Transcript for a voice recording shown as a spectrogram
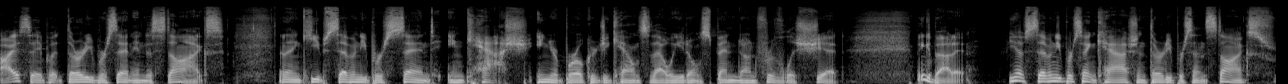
I say put 30% into stocks and then keep 70% in cash in your brokerage account so that way you don't spend it on frivolous shit. Think about it. If you have 70% cash and 30% stocks,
